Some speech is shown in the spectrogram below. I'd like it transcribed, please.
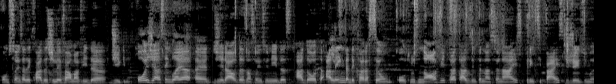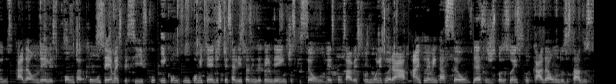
condições adequadas de levar uma vida digna. Hoje, a Assembleia é, Geral das Nações Unidas adota, além da declaração, outros nove tratados internacionais principais de direitos humanos. Cada um deles conta com um tema específico e com um comitê de especialistas independentes que são responsáveis por monitorar a implementação dessas disposições por cada um dos Estados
